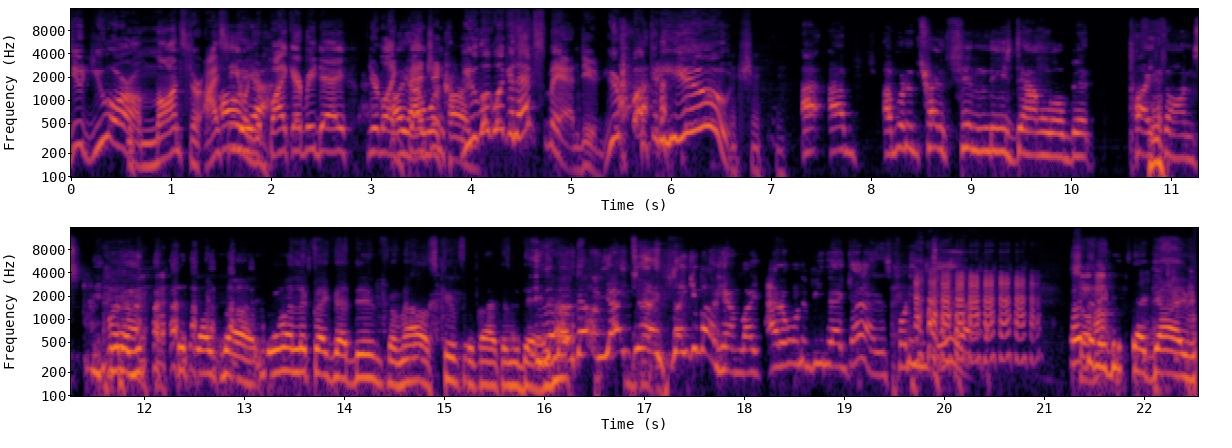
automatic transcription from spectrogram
Dude, you are a monster. I see Oh, you on your bike every day. You're like Oh, yeah, I benching. work hard. You look like an X-Man, dude. You're fucking huge. I, I'm I'm going to try to thin these down a little bit, pythons. but uh, like, uh, you want to look like that dude from Alice Cooper back in the day. no, no, yeah, I do. I think about him like I don't want to be that guy. It's funny you say that. Not So that how- it's that guy. We,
